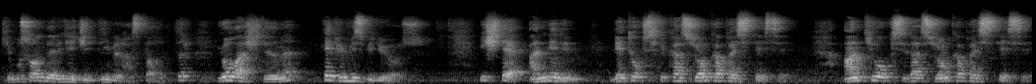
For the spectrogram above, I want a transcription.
ki bu son derece ciddi bir hastalıktır yol açtığını hepimiz biliyoruz. İşte annenin detoksifikasyon kapasitesi, antioksidasyon kapasitesi,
